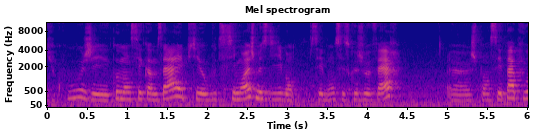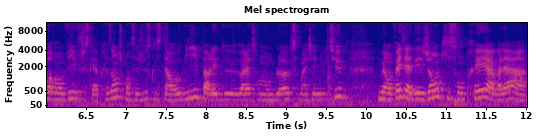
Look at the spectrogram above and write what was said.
du coup, j'ai commencé comme ça. Et puis, au bout de six mois, je me suis dit, bon, c'est bon, c'est ce que je veux faire. Euh, je pensais pas pouvoir en vivre jusqu'à présent, je pensais juste que c'était un hobby, parler de voilà sur mon blog, sur ma chaîne YouTube. Mais en fait, il y a des gens qui sont prêts à voilà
